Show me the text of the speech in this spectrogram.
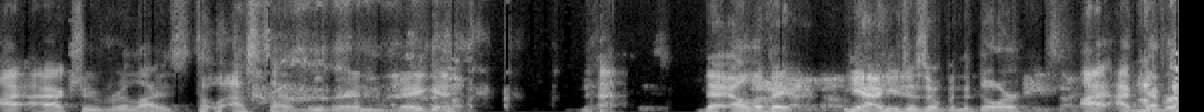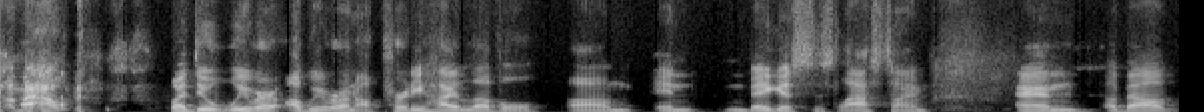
I, I actually realized the last time we were in Vegas, That is- the elevator. Yeah, you just opened the door. I, I've never. I'm out. But dude, we were we were on a pretty high level um in, in Vegas this last time, and about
